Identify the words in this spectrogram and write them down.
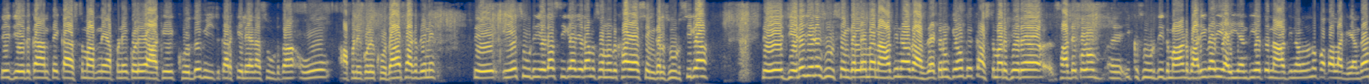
ਤੇ ਜੇ ਦੁਕਾਨ ਤੇ ਕਸਟਮਰ ਨੇ ਆਪਣੇ ਕੋਲੇ ਆ ਕੇ ਖੁਦ ਵਿਜ਼ਿਟ ਕਰਕੇ ਲੈਣਾ ਸੂਟ ਤਾਂ ਉਹ ਆਪਣੇ ਕੋਲੇ ਖੁਦ ਆ ਸਕਦੇ ਨੇ। ਤੇ ਇਹ ਸੂਟ ਜਿਹੜਾ ਸੀਗਾ, ਜਿਹੜਾ ਮੈਂ ਤੁਹਾਨੂੰ ਦਿਖਾਇਆ ਸਿੰਗਲ ਸੂਟ ਸੀਗਾ। ਤੇ ਜਿਹੜੇ ਜਿਹੜੇ ਸੂਟ ਸਿੰਗਲ ਨੇ, ਮੈਂ ਨਾਲ ਦੀ ਨਾਲ ਦੱਸ ਦਿਆ ਕਰੂੰ ਕਿਉਂਕਿ ਕਸਟਮਰ ਫਿਰ ਸਾਡੇ ਕੋਲੋਂ ਇੱਕ ਸੂਟ ਦੀ ਡਿਮਾਂਡ ਵਾਰੀ-ਵਾਰੀ ਆਈ ਜਾਂਦੀ ਹੈ ਤੇ ਨਾਲ ਦੀ ਨਾਲ ਉਹਨਾਂ ਨੂੰ ਪਤਾ ਲੱਗ ਜਾਂਦਾ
